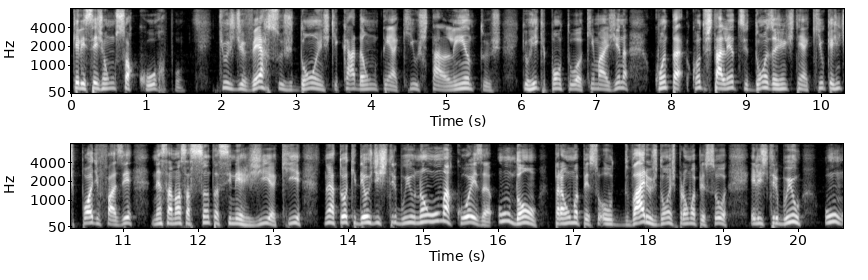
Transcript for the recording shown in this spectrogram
que eles sejam um só corpo, que os diversos dons que cada um tem aqui, os talentos que o Rick pontuou aqui, imagina quanta, quantos talentos e dons a gente tem aqui, o que a gente pode fazer nessa nossa santa sinergia aqui. Não é à toa que Deus distribuiu não uma coisa, um dom para uma pessoa, ou vários dons para uma pessoa, ele distribuiu um,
